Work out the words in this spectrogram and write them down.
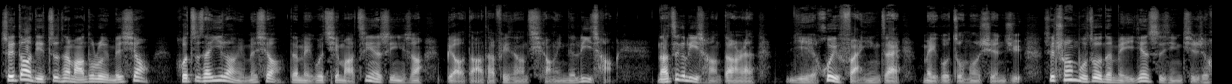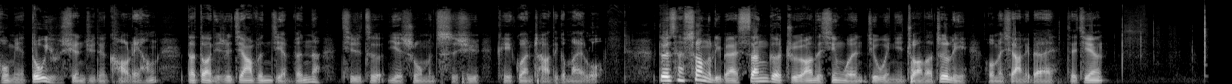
所以到底制裁马杜罗有没有效，或制裁伊朗有没有效？在美国起码这件事情上表达他非常强硬的立场。那这个立场当然也会反映在美国总统选举，所以川普做的每一件事情，其实后面都有选举的考量。那到底是加分减分呢？其实这也是我们持续可以观察的一个脉络。对，在上个礼拜三个主要的新闻就为您抓到这里，我们下礼拜再见。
